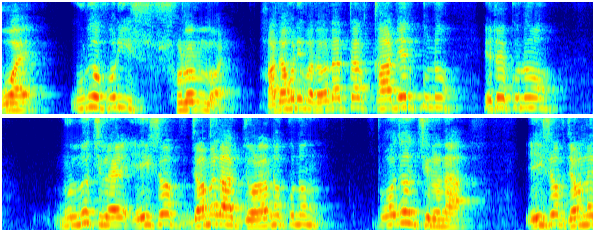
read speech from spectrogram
বয় উড়োফড়ি স্মরণ লয়। হাদাকড়ি বাদা, অর্থাৎ তার কাজের কোনো এটা কোনো মূল্য ছিল। এইসব ঝামেলা জড়ানো কোনো প্রয়োজন ছিল না। এইসব ঝামেলা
